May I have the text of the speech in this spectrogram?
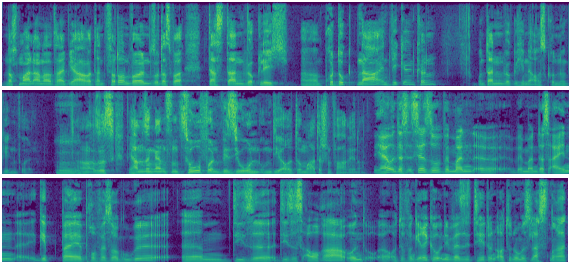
nochmal anderthalb Jahre dann fördern wollen, so dass wir das dann wirklich äh, produktnah entwickeln können und dann wirklich in eine Ausgründung gehen wollen. Ja, also es, wir haben so einen ganzen Zoo von Visionen um die automatischen Fahrräder. Ja, und das ist ja so, wenn man, äh, wenn man das eingibt bei Professor Google, ähm, diese, dieses Aura und Otto von Gericke Universität und autonomes Lastenrad,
